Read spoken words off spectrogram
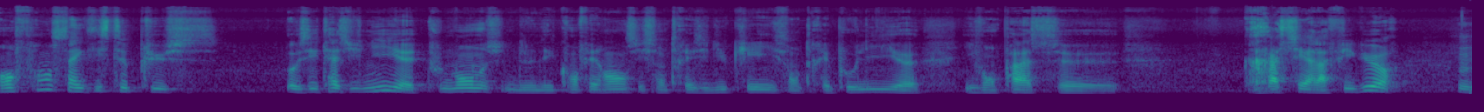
En France, ça existe plus. Aux États-Unis, euh, tout le monde, les conférences, ils sont très éduqués, ils sont très polis, euh, ils vont pas se cracher à la figure. Hmm.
